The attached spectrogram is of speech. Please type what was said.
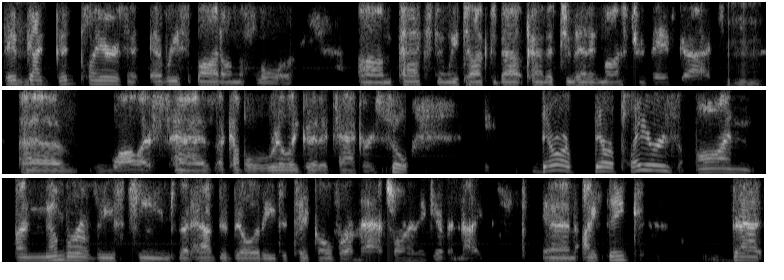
They've mm-hmm. got good players at every spot on the floor. Um, Paxton, we talked about kind of the two-headed monster they've got. Mm-hmm. Uh, Wallace has a couple really good attackers. So there are there are players on a number of these teams that have the ability to take over a match on any given night, and I think that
